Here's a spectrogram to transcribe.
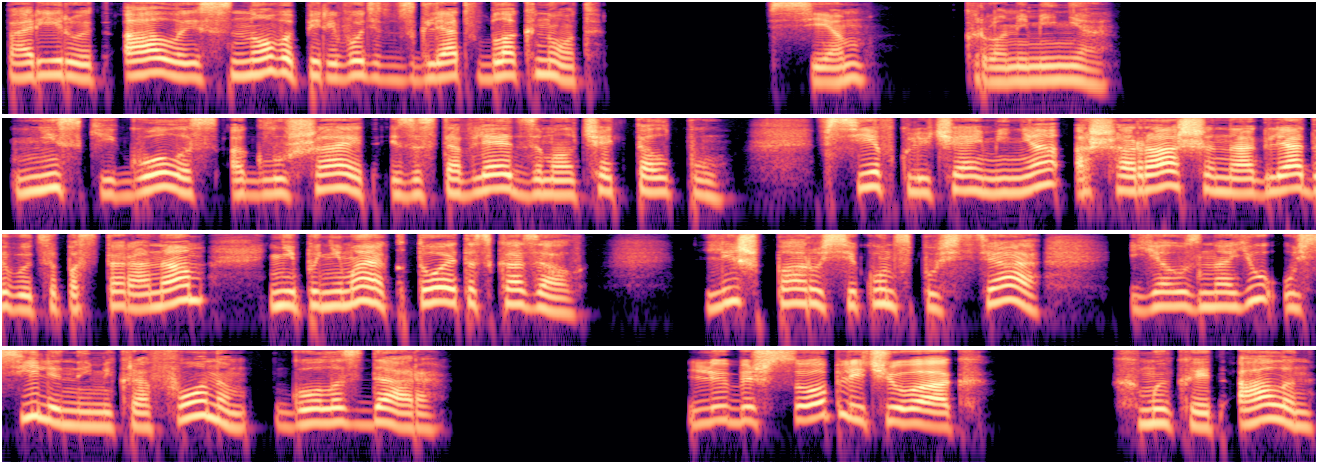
Парирует Алла и снова переводит взгляд в блокнот. «Всем, кроме меня». Низкий голос оглушает и заставляет замолчать толпу. Все, включая меня, ошарашенно оглядываются по сторонам, не понимая, кто это сказал — Лишь пару секунд спустя я узнаю усиленный микрофоном голос Дара. «Любишь сопли, чувак?» Хмыкает Алан,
